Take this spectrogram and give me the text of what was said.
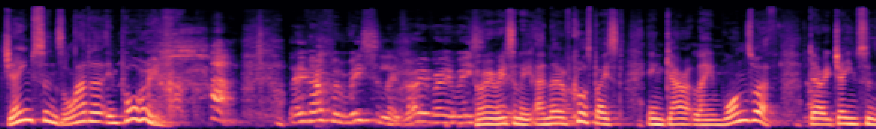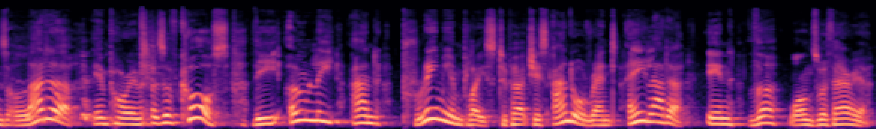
Jameson's Ladder Emporium. They've opened recently, very, very recently. Very recently, and they're of course based in Garratt Lane, Wandsworth. Derek Jameson's Ladder Emporium is of course the only and premium place to purchase and or rent a ladder in the Wandsworth area.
